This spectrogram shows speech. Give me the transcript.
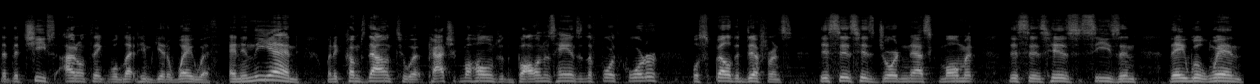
that the Chiefs, I don't think, will let him get away with. And in the end, when it comes down to it, Patrick Mahomes with the ball in his hands in the fourth quarter will spell the difference. This is his Jordan esque moment. This is his season. They will win.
